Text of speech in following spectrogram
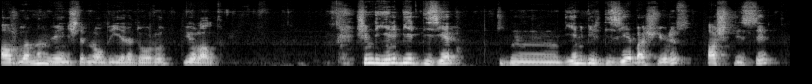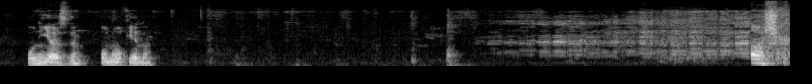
ablamın ve eniştemin olduğu yere doğru yol aldım. Şimdi yeni bir diziye hmm, yeni bir diziye başlıyoruz. Aşk dizisi. Onu yazdım. Onu okuyalım. Aşk.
